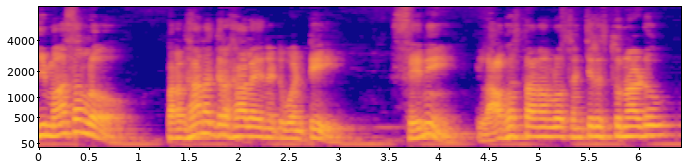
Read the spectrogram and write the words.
ఈ మాసంలో ప్రధాన గ్రహాలైనటువంటి శని లాభస్థానంలో సంచరిస్తున్నాడు.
